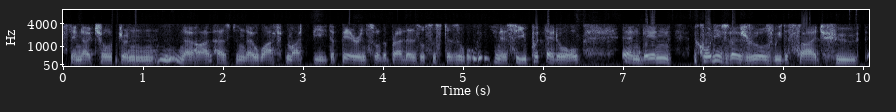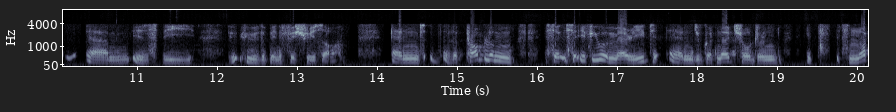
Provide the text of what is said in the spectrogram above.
if there are no children, no husband, no wife, it might be the parents or the brothers or sisters, or, you know, so you put that all. And then, according to those rules, we decide who um, is the, who the beneficiaries are. And the problem, so, so if you were married and you've got no children, it's, it's not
